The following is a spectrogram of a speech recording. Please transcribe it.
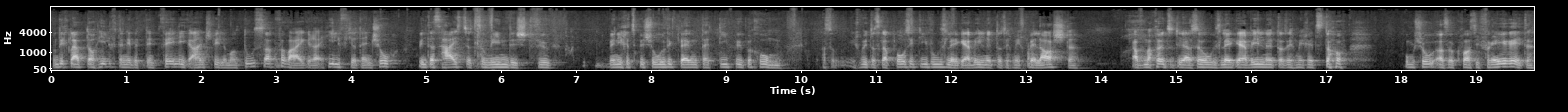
Und ich glaube, da hilft dann eben die Empfehlung, einstweilen mal die Aussage verweigern, hilft ja dann schon. Weil das heißt ja zumindest, für, wenn ich jetzt beschuldigt wäre und den Tipp bekomme, also ich würde das glaube positiv auslegen. Er will nicht, dass ich mich belaste. Aber man könnte es natürlich auch so auslegen, er will nicht, dass ich mich jetzt da um Schu also quasi frei rede.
